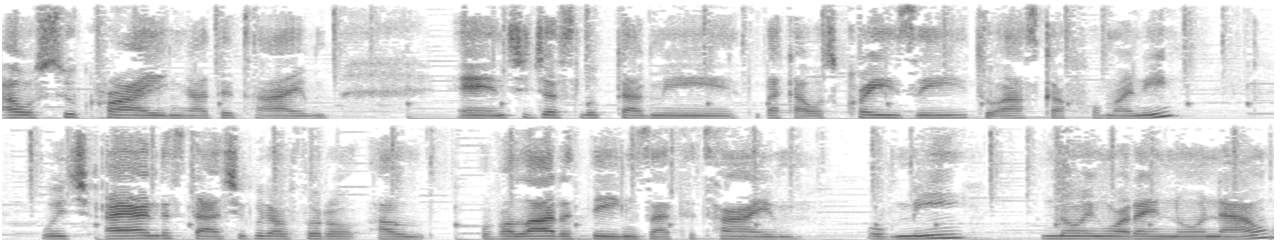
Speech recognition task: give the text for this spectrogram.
I was still crying at the time, and she just looked at me like I was crazy to ask her for money, which I understand. She could have thought of, of a lot of things at the time of me, knowing what I know now.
